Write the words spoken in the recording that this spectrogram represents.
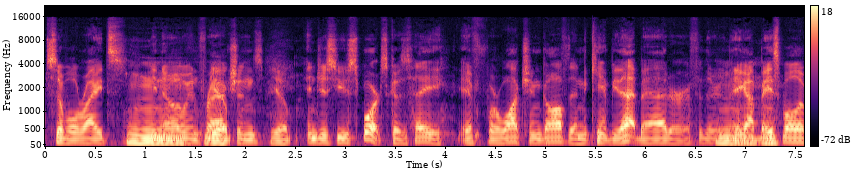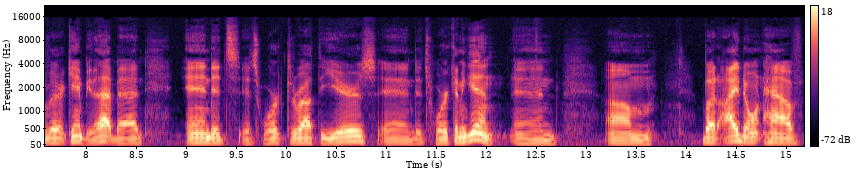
civil rights, you know, infractions, yep. and just use sports because hey, if we're watching golf, then it can't be that bad, or if they're- they got baseball over there, it can't be that bad. And it's it's worked throughout the years, and it's working again. And um, but I don't have,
